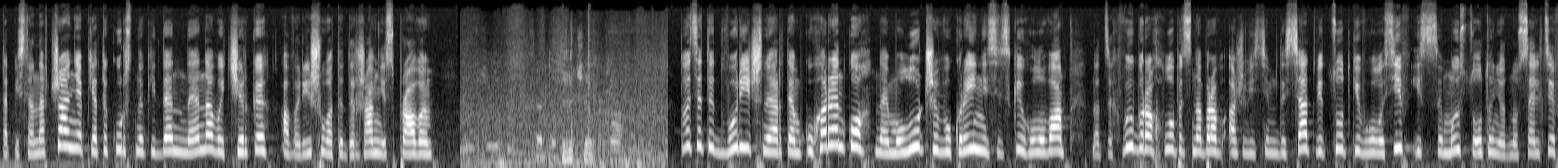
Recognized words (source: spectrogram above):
Та після навчання п'ятикурсник йде не на вечірки, а вирішувати державні справи. 22-річний Артем Кухаренко – наймолодший в Україні сільський голова. На цих виборах хлопець набрав аж 80% голосів із семи сотень односельців.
